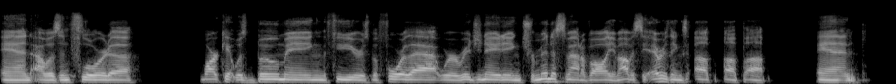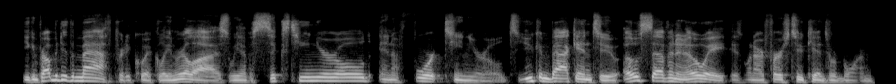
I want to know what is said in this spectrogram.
and I was in Florida. Market was booming the few years before that. We're originating tremendous amount of volume. Obviously, everything's up, up, up. And you can probably do the math pretty quickly and realize we have a 16 year old and a 14 year old. So you can back into 07 and 08 is when our first two kids were born.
